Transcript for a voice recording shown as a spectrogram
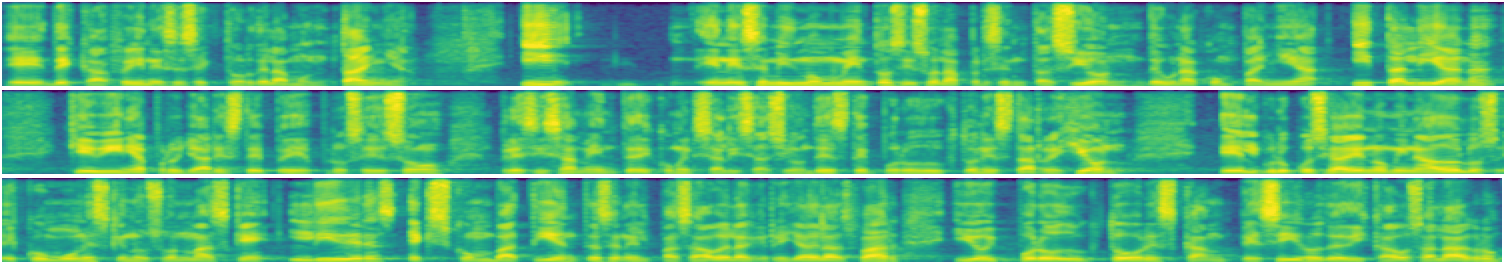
eh, de café en ese sector de la montaña y en ese mismo momento se hizo la presentación de una compañía italiana que viene a apoyar este eh, proceso precisamente de comercialización de este producto en esta región. El grupo se ha denominado los E-Comunes, que no son más que líderes excombatientes en el pasado de la guerrilla de las FARC y hoy productores campesinos dedicados al agro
